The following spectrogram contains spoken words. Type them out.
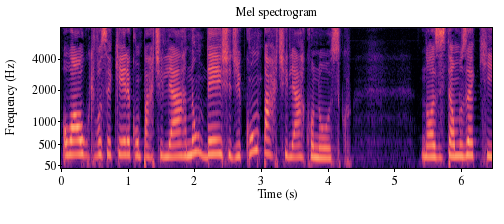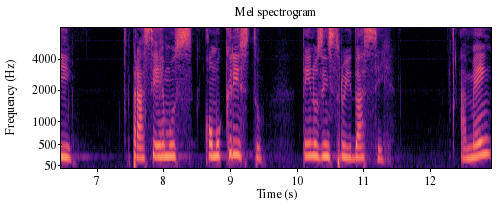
ou algo que você queira compartilhar, não deixe de compartilhar conosco. Nós estamos aqui para sermos como Cristo tem nos instruído a ser. Amém?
